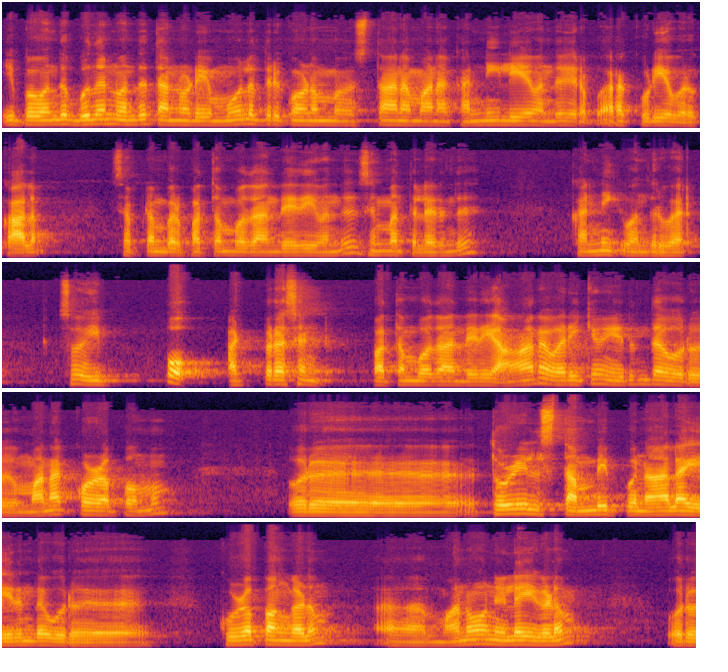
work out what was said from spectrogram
இப்போ வந்து புதன் வந்து தன்னுடைய மூல திருக்கோணம் ஸ்தானமான கண்ணிலேயே வந்து வரக்கூடிய ஒரு காலம். செப்டம்பர் பத்தொம்போதாம் தேதி வந்து சிம்மத்திலிருந்து கன்னிக்கு வந்துடுவார் ஸோ இப்போது அட் ப்ரெசண்ட் பத்தொம்போதாம் தேதி ஆற வரைக்கும் இருந்த ஒரு மனக்குழப்பமும் ஒரு தொழில் ஸ்தம்பிப்புனால் இருந்த ஒரு குழப்பங்களும் மனோநிலைகளும் ஒரு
